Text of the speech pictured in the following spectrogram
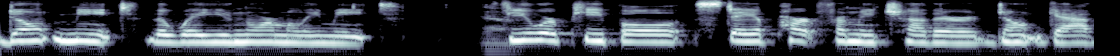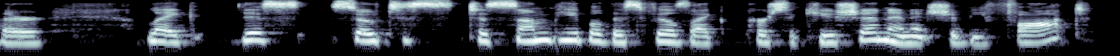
don't meet the way you normally meet? Yeah. Fewer people, stay apart from each other, don't gather. Like this, so to, to some people, this feels like persecution and it should be fought.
